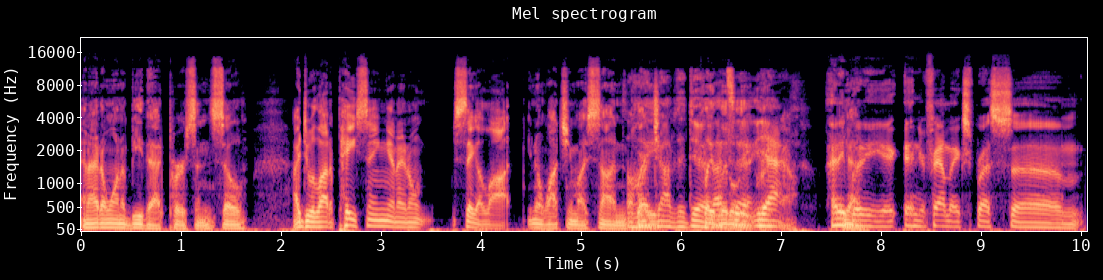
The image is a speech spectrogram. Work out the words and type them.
and I don't want to be that person. So I do a lot of pacing and I don't say a lot. You know, watching my son a play job to do. play That's little it. league Yeah. right now. Anybody in your family express um,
